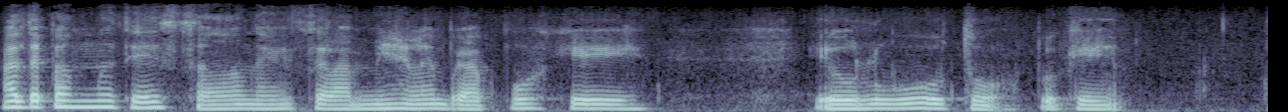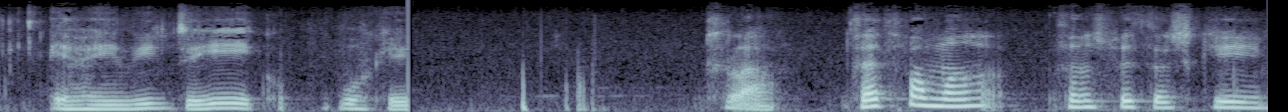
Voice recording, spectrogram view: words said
Até para manter sã, né? Sei lá, me relembrar porque eu luto, porque eu reivindico, porque, sei lá, de certa forma, as pessoas que.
